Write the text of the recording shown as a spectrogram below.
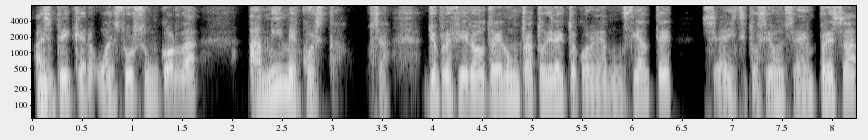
a mm. Spreaker o al Sursum Corda, a mí me cuesta. O sea, yo prefiero tener un trato directo con el anunciante, sea institución, sea empresa,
